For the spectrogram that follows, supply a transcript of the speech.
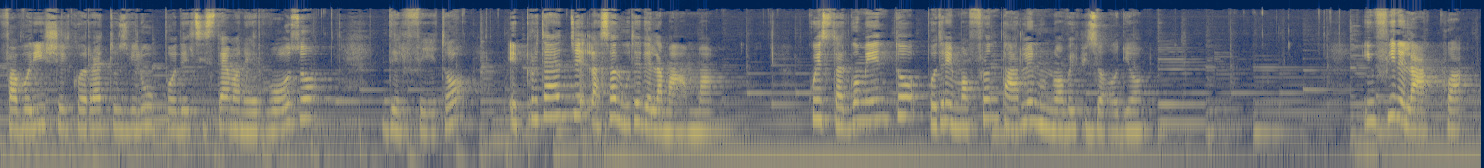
favorisce il corretto sviluppo del sistema nervoso del feto e protegge la salute della mamma. Questo argomento potremmo affrontarlo in un nuovo episodio. Infine l'acqua.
